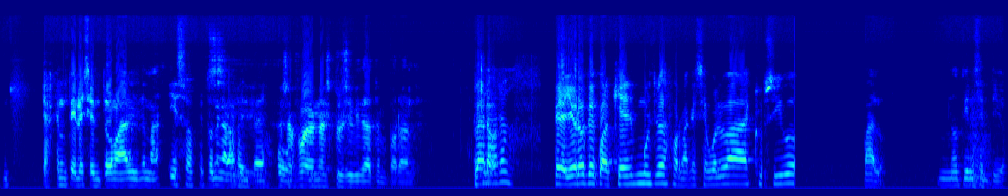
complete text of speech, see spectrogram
mucha gente le sentó mal y demás, y eso afectó también a la venta del juego. esa fue una exclusividad temporal. Claro, pero yo creo que cualquier multiplataforma que se vuelva exclusivo, malo. No tiene sentido.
